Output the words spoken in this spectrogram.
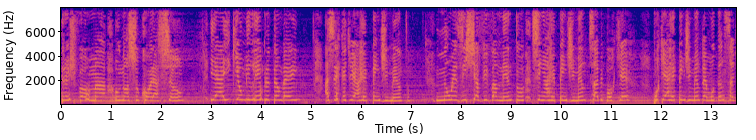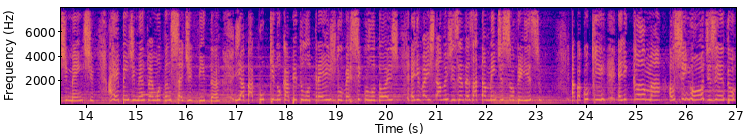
transformar o nosso coração. E é aí que eu me lembro também acerca de arrependimento. Não existe avivamento sem arrependimento, sabe por quê? Porque arrependimento é mudança de mente, arrependimento é mudança de vida. E Abacuque, no capítulo 3, do versículo 2, ele vai estar nos dizendo exatamente sobre isso. Abacuque, ele clama ao Senhor, dizendo:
